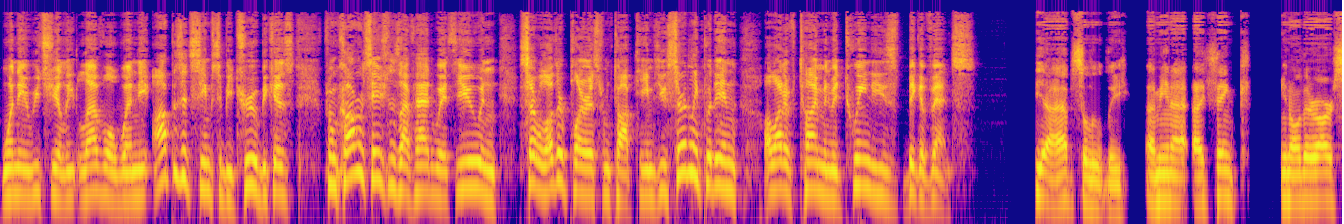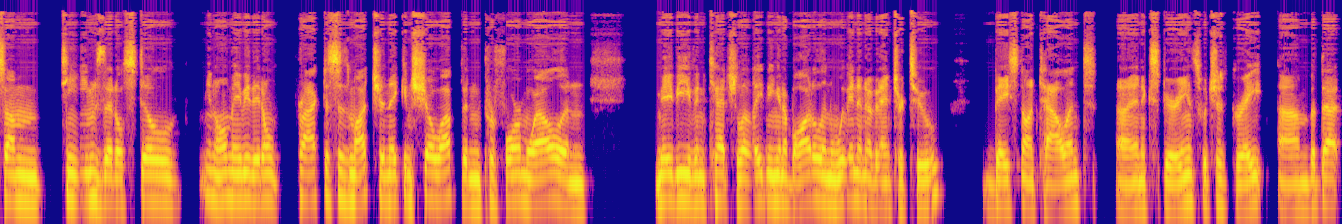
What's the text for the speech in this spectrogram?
when they reach the elite level. When the opposite seems to be true, because from conversations I've had with you and several other players from top teams, you certainly put in a lot of time in between these big events. Yeah, absolutely. I mean, I, I think you know there are some teams that'll still, you know, maybe they don't practice as much and they can show up and perform well and maybe even catch lightning in a bottle and win an event or two based on talent uh, and experience, which is great. Um, but that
